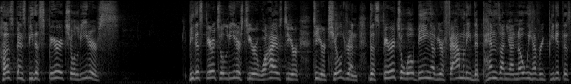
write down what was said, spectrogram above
Husbands, be the spiritual leaders. Be the spiritual leaders to your wives, to your, to your children. The spiritual well being of your family depends on you. I know we have repeated this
